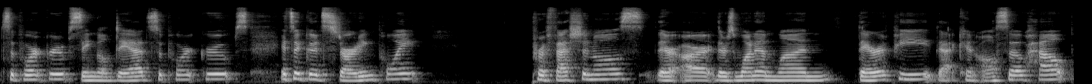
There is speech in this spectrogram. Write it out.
support groups, single dad support groups. It's a good starting point. Professionals, there are there's one-on-one therapy that can also help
